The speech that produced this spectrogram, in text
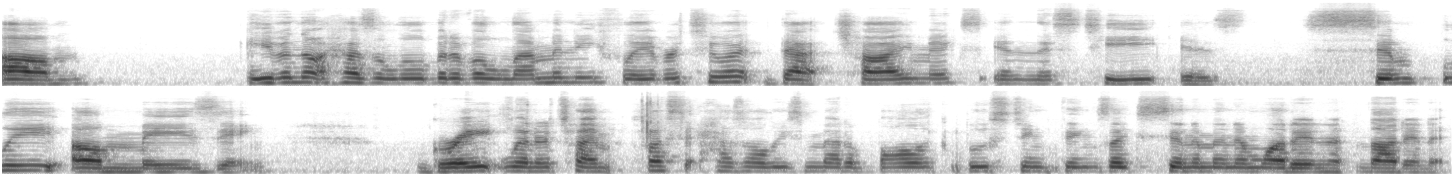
Um, even though it has a little bit of a lemony flavor to it, that chai mix in this tea is simply amazing. Great wintertime. Plus, it has all these metabolic boosting things like cinnamon and what in it, not in it.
